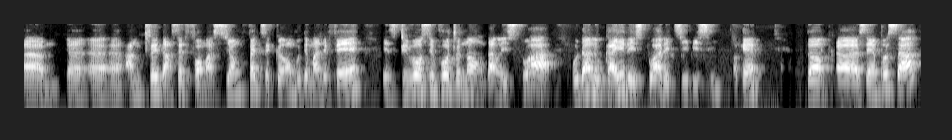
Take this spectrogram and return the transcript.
euh, entrez dans cette formation, faites ce qu'on vous demande de faire. Écrivez aussi votre nom dans l'histoire ou dans le cahier d'histoire de TBC. OK? Donc, c'est un peu ça.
